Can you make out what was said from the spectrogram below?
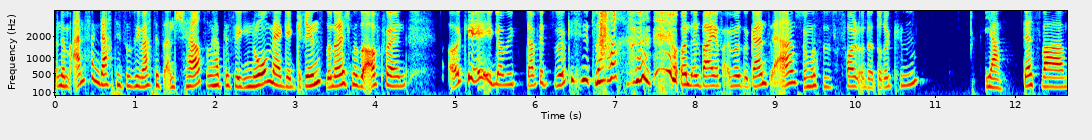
Und am Anfang dachte ich so, sie macht jetzt einen Scherz und habe deswegen nur mehr gegrinst. Und dann ist mir so aufgefallen, okay, ich glaube, ich darf jetzt wirklich nicht lachen. Und dann war ich auf einmal so ganz ernst und musste es voll unterdrücken. Ja, das war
